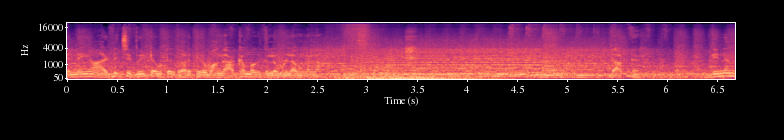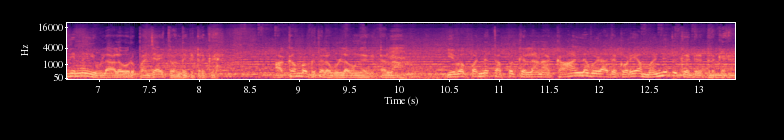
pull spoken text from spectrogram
என்னையும் அடிச்சு வீட்டை விட்டு துரத்திடுவாங்க அக்கம் பக்கத்தில் உள்ளவங்கலாம் டாக்டர் தினம் தினம் இவ்வளோ ஒரு பஞ்சாயத்து வந்துகிட்டு இருக்கு. அக்கம் பக்கத்தில் உள்ளவங்க கிட்டலாம் இவ பண்ண தப்புக்கெல்லாம் நான் காலில் விழாத குறையா மன்னிப்பு கேட்டுட்டு இருக்கேன்.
